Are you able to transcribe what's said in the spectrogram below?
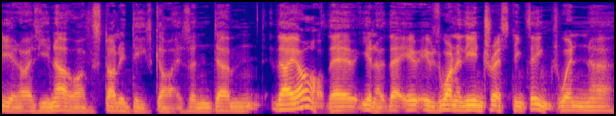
you know, as you know, I've studied these guys, and um, they are. They're, you know, they, it, it was one of the interesting things when. Uh,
